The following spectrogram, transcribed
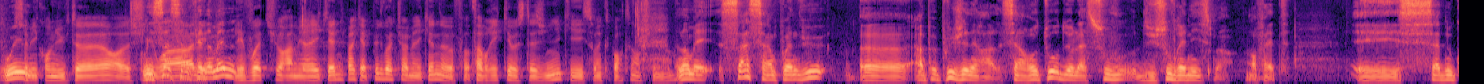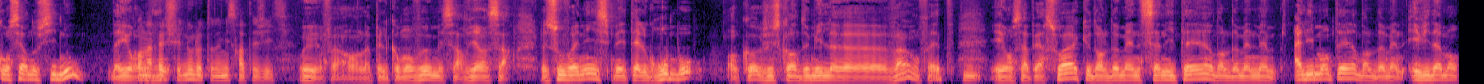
semi-conducteurs euh, chinois, les, voitures américaines. Il paraît qu'il n'y a plus de voitures américaines euh, fabriquées aux États-Unis qui sont exportées en Chine. Hein. Non mais ça c'est un point de vue un peu plus général. C'est un retour de la du souverainisme en fait. Et ça nous concerne aussi nous. D'ailleurs, on, appelle chez nous l'autonomie stratégique. Oui, enfin, on l'appelle comme on veut, mais ça revient à ça. Le souverainisme était le gros mot encore jusqu'en 2020 en fait, mm. et on s'aperçoit que dans le domaine sanitaire, dans le domaine même alimentaire, dans le domaine évidemment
